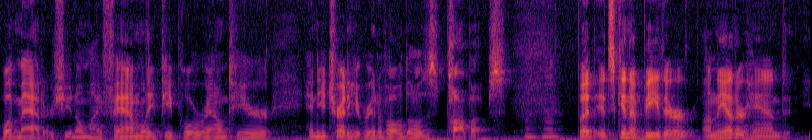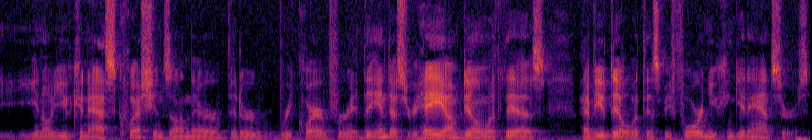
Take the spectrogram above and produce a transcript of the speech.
what matters. You know, my family, people around here, and you try to get rid of all those pop-ups. Mm-hmm. But it's going to be there. On the other hand, you know, you can ask questions on there that are required for the industry. Hey, I'm dealing with this. Have you dealt with this before? And you can get answers.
